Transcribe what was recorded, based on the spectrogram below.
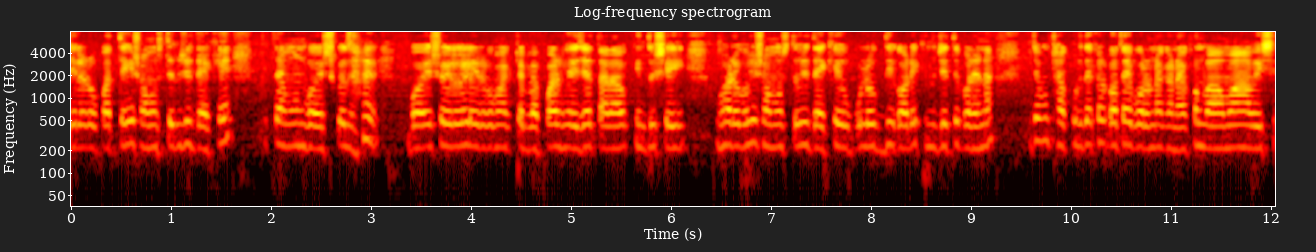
জেলের ওপার থেকে সমস্ত কিছু দেখে তেমন বয়স্ক বয়স হয়ে গেলে এরকম একটা ব্যাপার হয়ে যায়, তারাও কিন্তু সেই ঘরে বসে সমস্ত কিছু দেখে, উপলব্ধি করে, কিন্তু যেতে পারে না। যেমন ঠাকুর দেখার কথাই বলো না কেন, এখন বাবা মা বেশি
